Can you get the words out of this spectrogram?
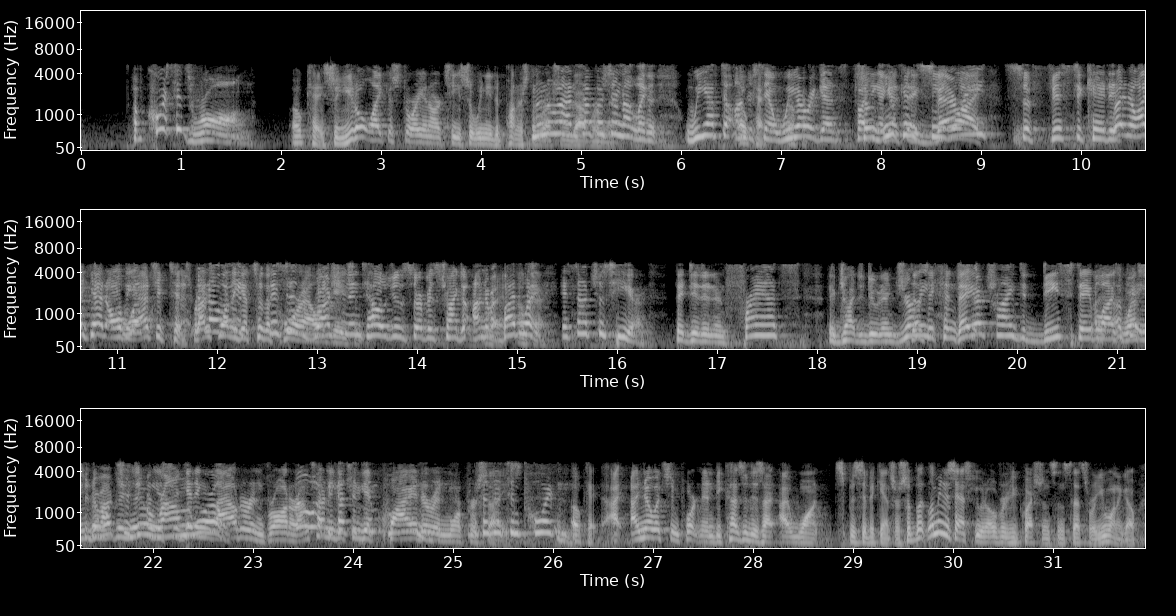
of course, it's wrong. Okay, so you don't like a story in RT, so we need to punish the No, no, Russian no, it's not a government. question of not like it. We have to understand we okay. are against fighting you against can a very why- sophisticated. Right, no, I get all the Well, adjectives, but no, I just no, want to get to the this core is Russian intelligence service trying to undermine. Right, By the way, it's not just here. They did it in France. They tried to do it in Germany. it they are trying to destabilize Okay, Western democracies you're doing is you're getting louder and broader. No, I'm trying to get you to get quieter and more precise. Because it's important. Okay, I, I know it's important, and because it is, I, I want specific answers. So, but let me just ask you an overview question, since that's where you want to go.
